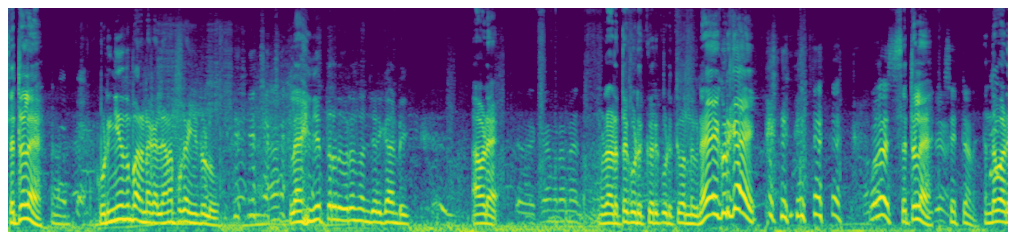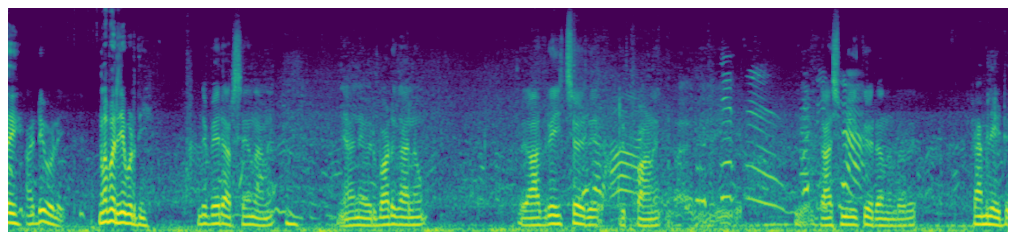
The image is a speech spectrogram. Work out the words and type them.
സെറ്റല്ലേ? കുടുങ്ങിയൊന്നും പറയണ്ട കല്യാണം ഇപ്പൊ കഴിഞ്ഞിട്ടുള്ളൂ. അല്ല? ഇനി എത്ര ദൂരം സഞ്ചരിക്കാണ്ട്? അവിടെ. ഇവിടെ അടുത്ത കുടുക്ക് ഒരു കുടുക്ക് വന്നു. ഏയ് കുടുക്കേ! സെറ്റല്ലേ? സെറ്റാണ്. എന്താ പാട്? അടിപൊളി. നിങ്ങളെ പരിചയപ്പെടുത്തി. എന്റെ പേര് അർഷ എന്നാണ് ഞാൻ ഒരുപാട് കാലം ആഗ്രഹിച്ച ഒരു ട്രിപ്പാണ്. കാശ്മീരിക്ക് വരിക എന്നുള്ളത്. ഫാമിലി ആയിട്ട്.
